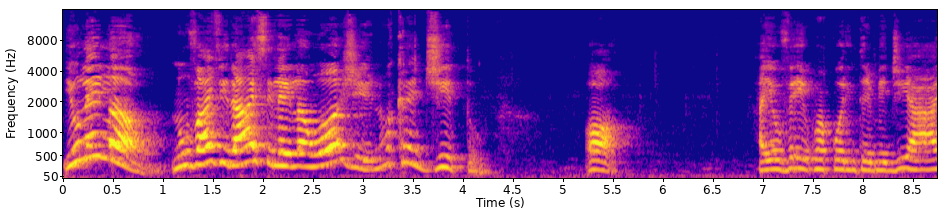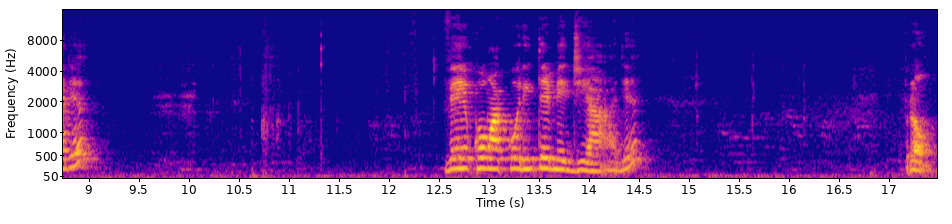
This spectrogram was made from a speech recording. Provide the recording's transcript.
E o leilão? Não vai virar esse leilão hoje? Não acredito. Ó. Aí eu venho com a cor intermediária. Venho com a cor intermediária. Pronto.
